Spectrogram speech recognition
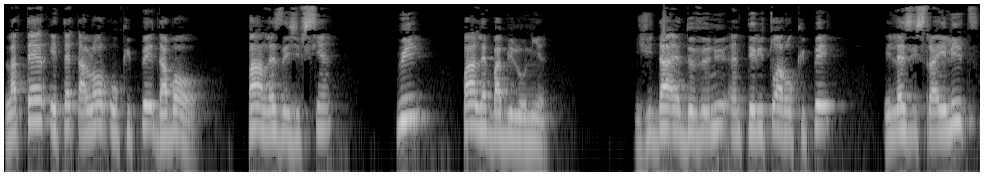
La terre était alors occupée d'abord par les Égyptiens, puis par les Babyloniens. Juda est devenu un territoire occupé et les Israélites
